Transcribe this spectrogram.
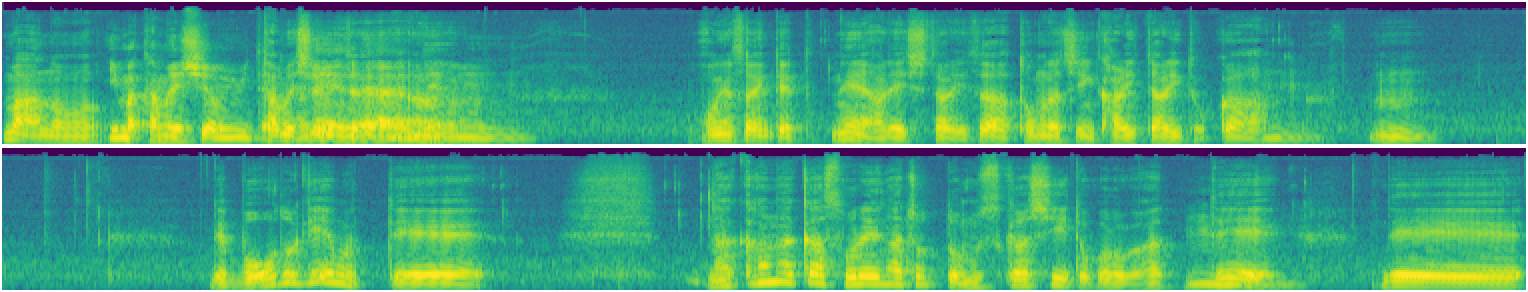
まああの今試し読みみたいなね。試し読みみたいなね。うん。本屋さん行ってねあれしたりさ友達に借りたりとか。うん。うん、でボードゲームってなかなかそれがちょっと難しいところがあって、で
